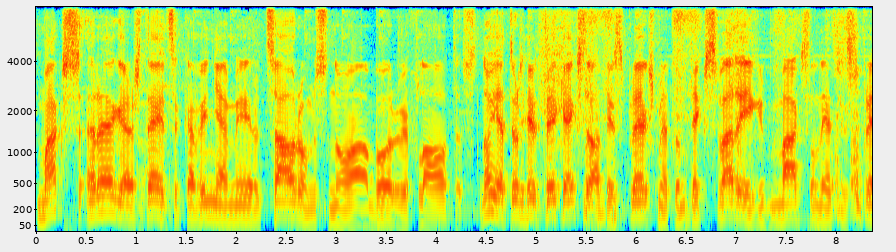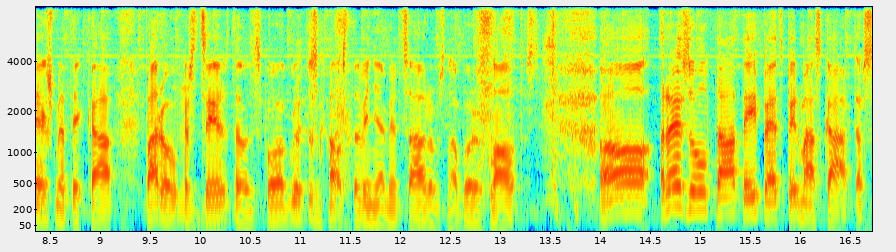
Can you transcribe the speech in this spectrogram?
Maks Rēgers teica, ka viņam ir caurums no burvju flautas. Nu, ja tur ir tik eksotisks priekšmets un tik svarīgi māksliniecisks priekšmeti kā parūkas cirta un spoguļu uzgals, tad viņam ir caurums no burvju flautas. O, rezultāti pēc pirmās kārtas.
